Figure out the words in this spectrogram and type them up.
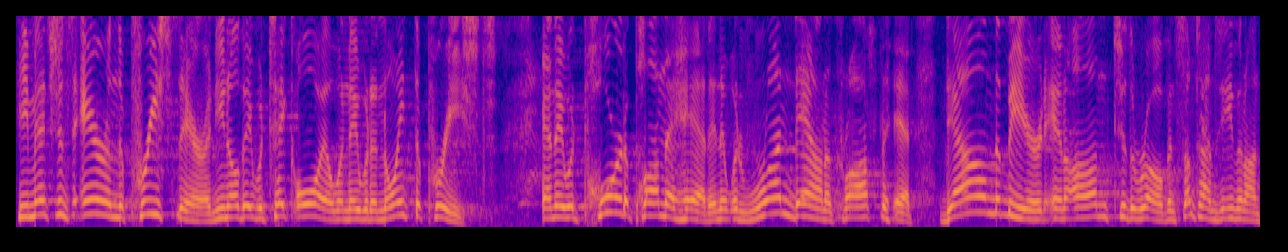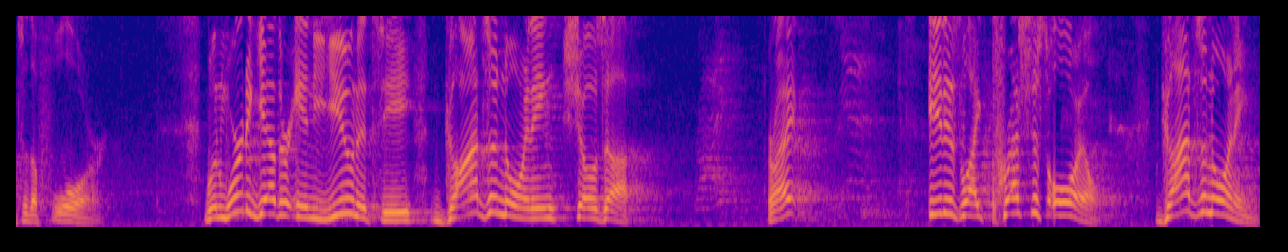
He mentions Aaron, the priest, there, and you know, they would take oil when they would anoint the priest and they would pour it upon the head, and it would run down across the head, down the beard, and onto the robe, and sometimes even onto the floor. When we're together in unity, God's anointing shows up. Right? It is like precious oil. God's anointing,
